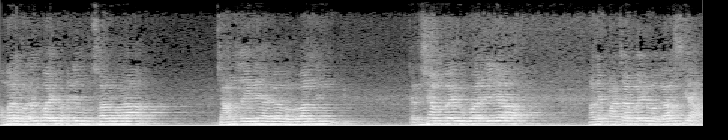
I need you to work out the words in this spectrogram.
અમારા ભરતભાઈ પટેલ મુસાલવાળા જાન લઈને આવ્યા ભગવાનની. ઘનશ્યામભાઈ રૂપારેલિયા અને પાંચાભાઈ વગાસિયા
